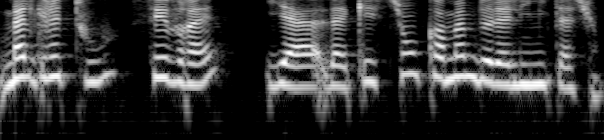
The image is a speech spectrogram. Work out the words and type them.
malgré tout, c'est vrai, il y a la question quand même de la limitation.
